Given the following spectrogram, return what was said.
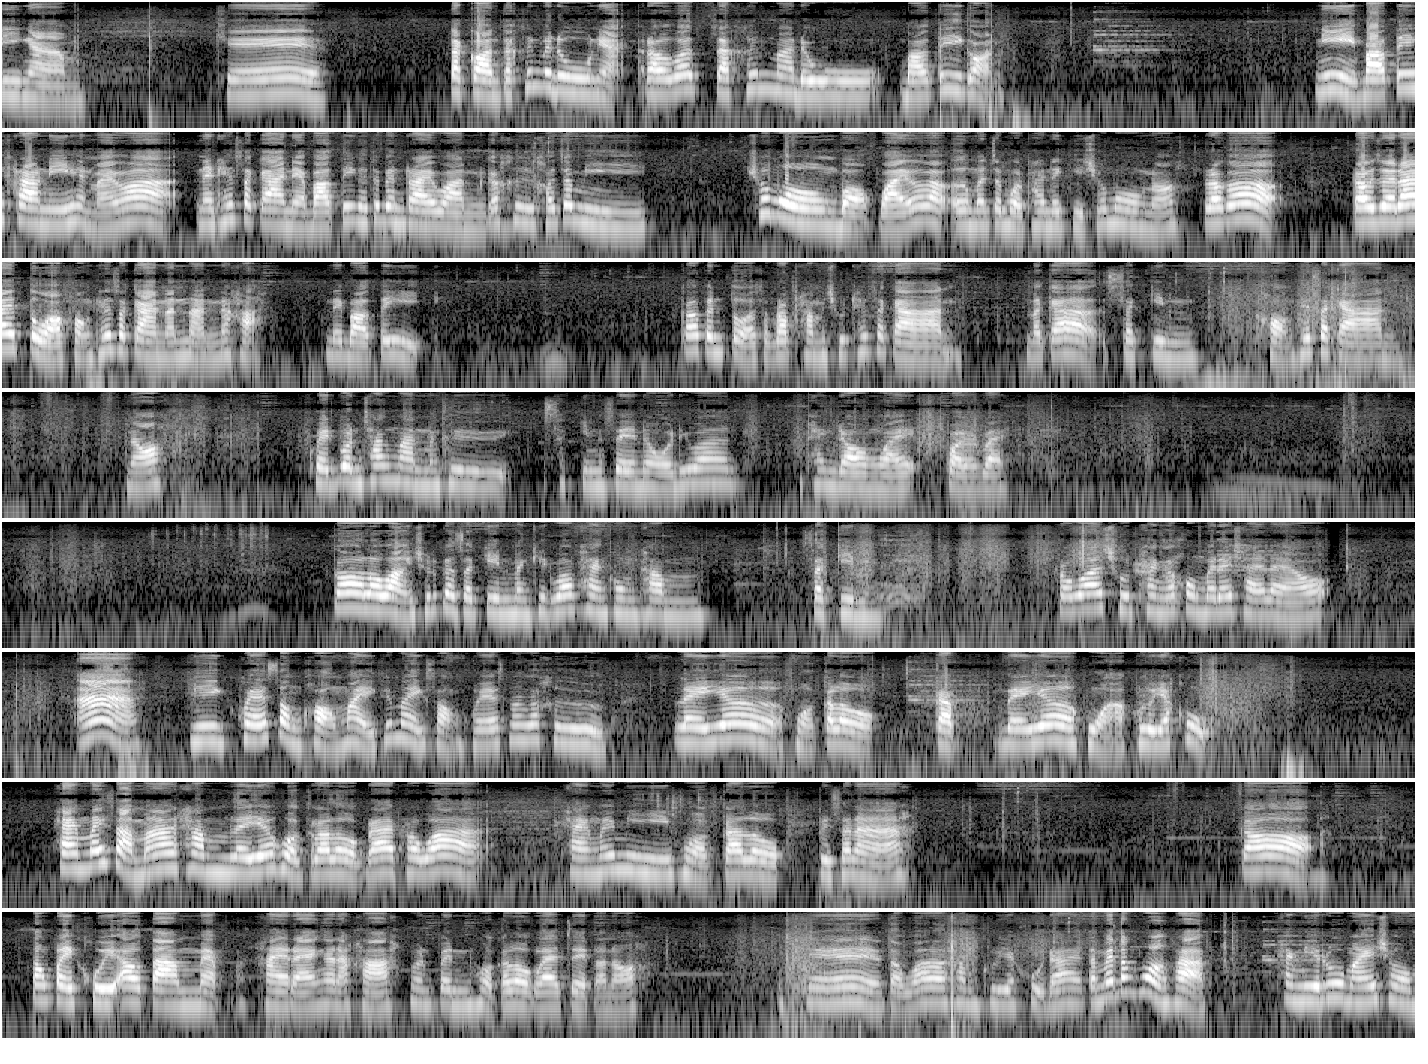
ดีงาม โอเค แต่ก่อนจะขึ้นไปดูเนี่ย เราก็จะขึ้นมาดูบ o ลตี้ก่อน นี่บ o ลตี้คราวนี้เห็นไหมว่าในเทศกาลเนี่ยบ o ลตี้เขาจะเป็นรายวันก็คือเขาจะมีชั่วโมงบอกไว้ว่าแบบเออมันจะหมดภายในกี่ชั่วโมงเนาะแล้วก็เราจะได้ตั๋วของเทศกาลนั้นๆนะคะ ในบ o ลตี้ก็เป็นตั๋วสำหรับทำชุดเทศกาล แล้วก็สกินของเทศกาลเนาะเควสบนช่างมันมันคือสกินเซโนที่ว่าแทงดองไว้ ปล่อยมันไป ก็ระหว่างชุดกับสกินแพงคิดว่าแพงคงทำสกิน เพราะว่าชุดแพงก็คงไม่ได้ใช้แล้วอ่ามีเควสส่งของใหม่ขึ้นมาอีก2เควสนั่นก็คือเลเยอร์หัวกะโหลกกับเลเยอร์หัวคุรุยักขุ แพงไม่สามารถทำเลเยอร์หัวกระโหลกได้ เพราะว่าแพงไม่มีหัวกระโหลกปริศนา ก็ต้องไปคุยเอาตามแมปไฮแรงอะนะคะ มันเป็นหัวกระโหลกแรเจ็ดอะเนาะ โอเค แต่ว่าเราทำคริยาคุได้ แต่ไม่ต้องห่วงค่ะแพงมีรูปมาให้ชม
